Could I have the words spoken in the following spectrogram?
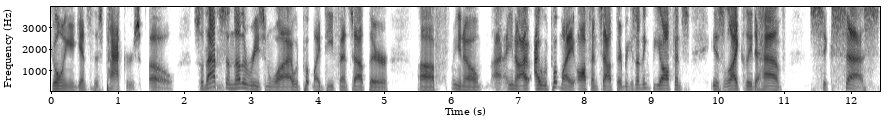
going against this Packers O. So mm-hmm. that's mm-hmm. another reason why I would put my defense out there. Uh, you know, I, you know, I, I would put my offense out there because I think the offense is likely to have success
